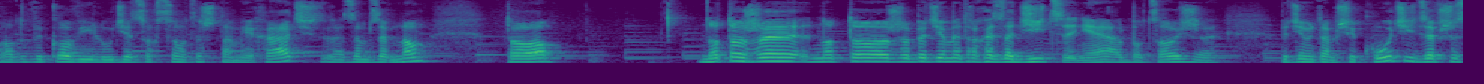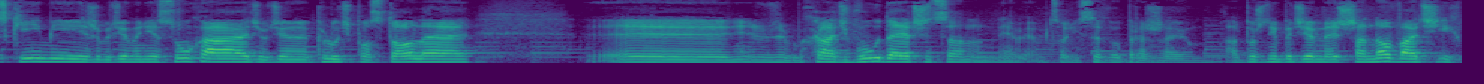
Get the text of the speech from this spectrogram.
odwykowi ludzie, co chcą też tam jechać razem ze mną, to no to, że, no to, że będziemy trochę za dzicy, nie? Albo coś, że będziemy tam się kłócić ze wszystkimi, że będziemy nie słuchać, będziemy pluć po stole, yy, chlać wódę, czy co, no nie wiem, co oni sobie wyobrażają. Albo że nie będziemy szanować ich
